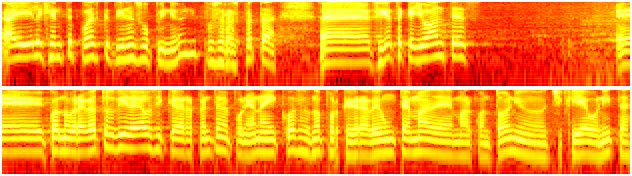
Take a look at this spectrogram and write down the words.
Hay gente pues que tiene su opinión y pues se respeta. Eh, fíjate que yo antes eh, cuando grabé otros videos y que de repente me ponían ahí cosas, ¿no? Porque grabé un tema de Marco Antonio, Chiquilla Bonita.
